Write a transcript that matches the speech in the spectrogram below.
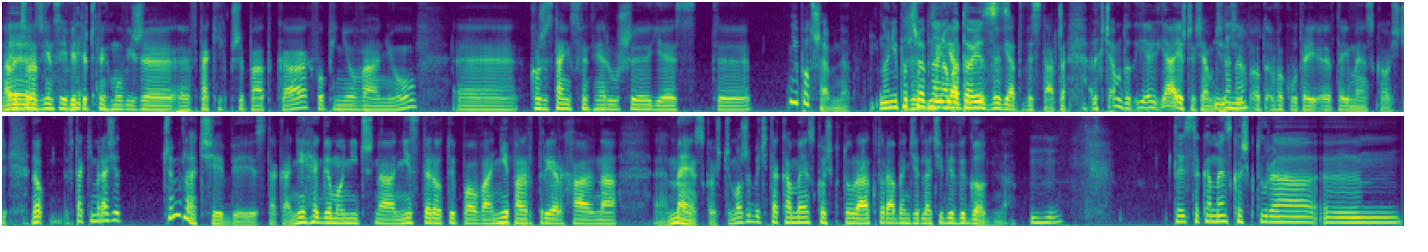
No ale E, coraz więcej wytycznych mówi, że e, w takich przypadkach, w opiniowaniu, e, korzystanie z kwestionariuszy jest e, niepotrzebne. No niepotrzebne, Że no bo wywiad, to jest... Wywiad wystarcza. Ale chciałem, do, ja, ja jeszcze chciałem cię, No, no. od- wokół tej, tej męskości. No, w takim razie, czym dla ciebie jest taka niehegemoniczna, niestereotypowa, niepatriarchalna e, męskość? Czy może być taka męskość, która, która będzie dla ciebie wygodna? Mhm. To jest taka męskość, która ym,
